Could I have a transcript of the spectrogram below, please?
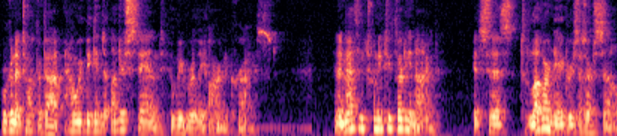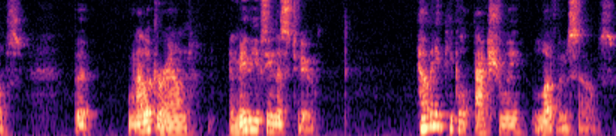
we're going to talk about how we begin to understand who we really are in Christ. And in Matthew 22 39, it says to love our neighbors as ourselves. But when I look around, and maybe you've seen this too, how many people actually love themselves?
